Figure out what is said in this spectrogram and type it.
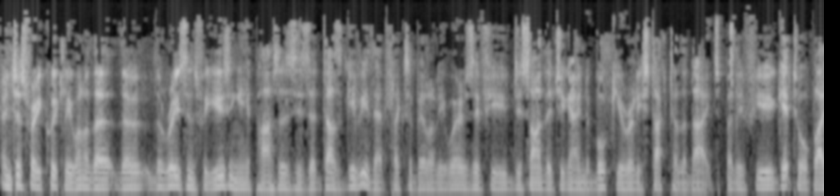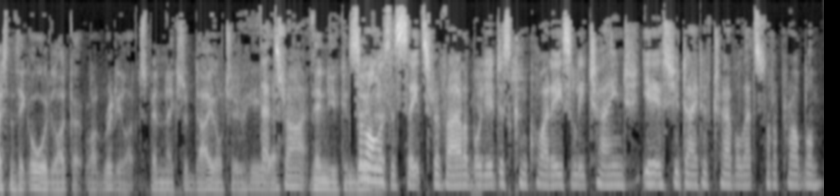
And just very quickly, one of the, the, the reasons for using air passes is it does give you that flexibility. Whereas if you decide that you're going to book, you're really stuck to the dates. But if you get to a place and think, oh, I'd, like, I'd really like to spend an extra day or two here, That's right. Then you can so long that. as the seats are available, you just can quite easily change, yes, your date of travel. That's not a problem.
